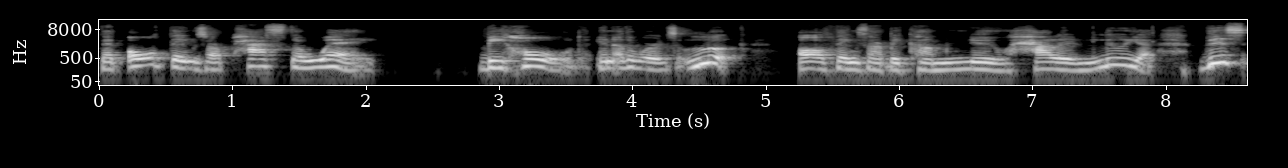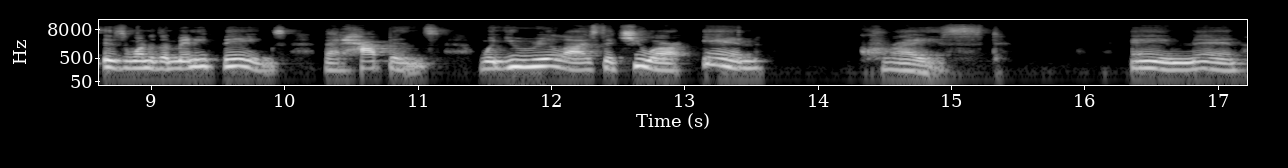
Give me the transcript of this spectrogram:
that old things are passed away behold in other words look all things are become new. Hallelujah. This is one of the many things that happens when you realize that you are in christ. Amen.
